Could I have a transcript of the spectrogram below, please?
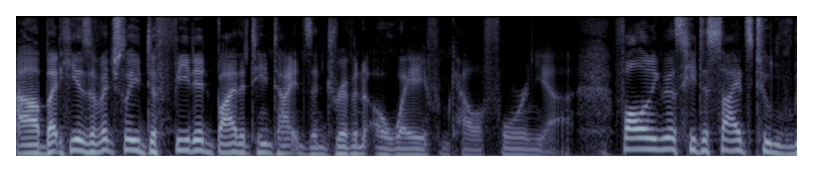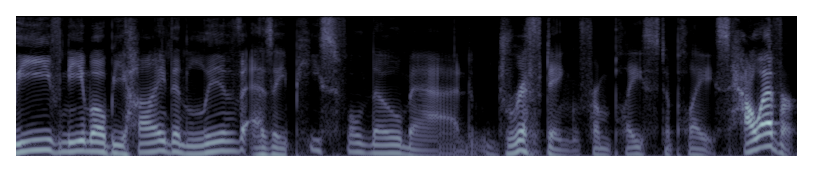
Uh, but he is eventually defeated by the Teen Titans and driven away from California. Following this, he decides to leave Nemo behind and live as a peaceful nomad, drifting from place to place. However,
